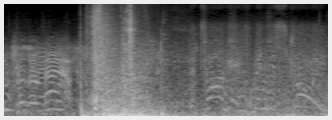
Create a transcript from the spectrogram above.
Attention to the map! The target has been destroyed!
